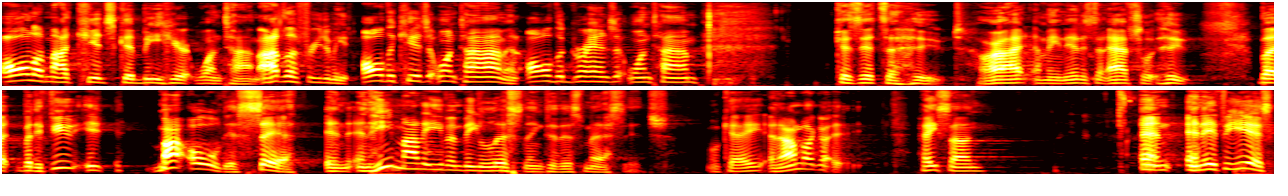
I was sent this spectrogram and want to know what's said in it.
all of my kids could be here at one time. I'd love for you to meet all the kids at one time and all the grands at one time because it's a hoot, all right? I mean, it is an absolute hoot. But, but if you, it, my oldest, Seth, and, and he might even be listening to this message, okay? And I'm not going to, hey, son. And, and if he is,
